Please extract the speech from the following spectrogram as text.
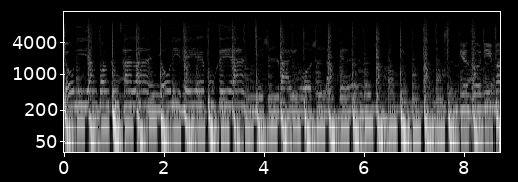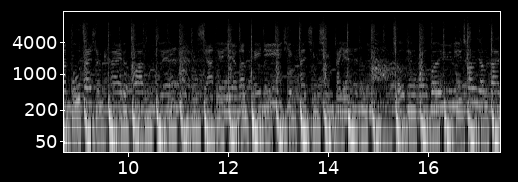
有你阳光更灿烂，有你黑夜不黑暗。你是白云，我是蓝天。春天和你漫步在盛开的花丛间，夏天夜晚陪你一起看星星眨眼。秋天黄昏与你徜徉在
